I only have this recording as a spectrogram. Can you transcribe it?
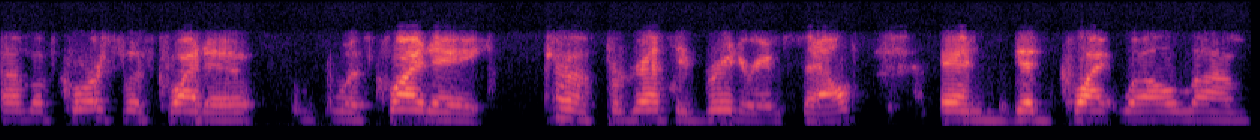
um, of course, was quite a was quite a progressive breeder himself, and did quite well um,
